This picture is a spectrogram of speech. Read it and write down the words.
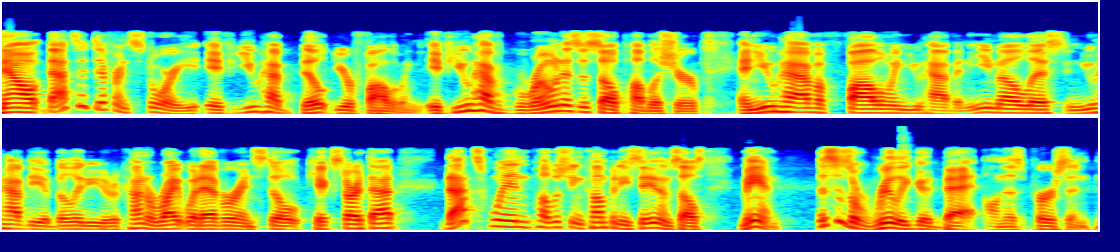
Now, that's a different story if you have built your following. If you have grown as a self publisher and you have a following, you have an email list, and you have the ability to kind of write whatever and still kickstart that, that's when publishing companies say to themselves, man, this is a really good bet on this person.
